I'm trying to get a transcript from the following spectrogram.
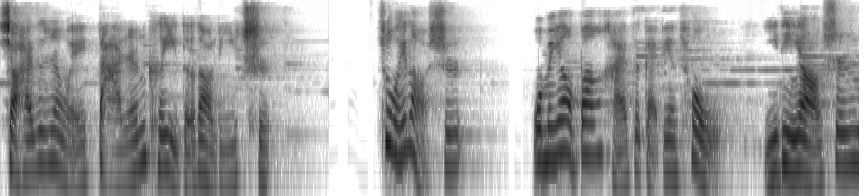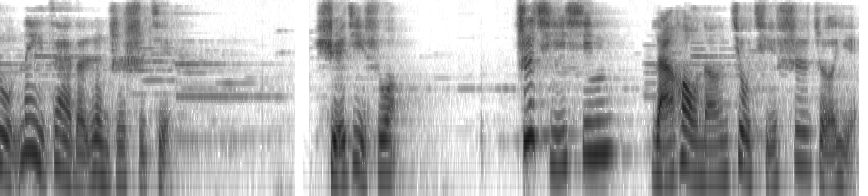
小孩子认为打人可以得到梨吃。作为老师，我们要帮孩子改变错误，一定要深入内在的认知世界。学记说：“知其心。”然后能救其失者也。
